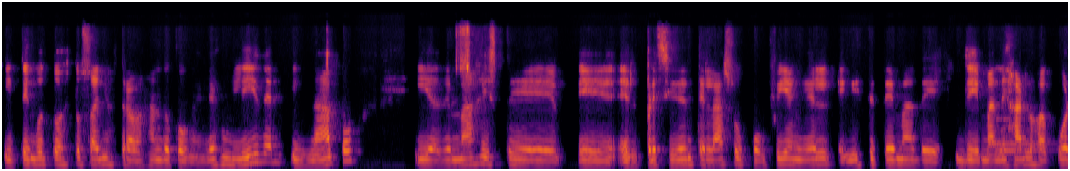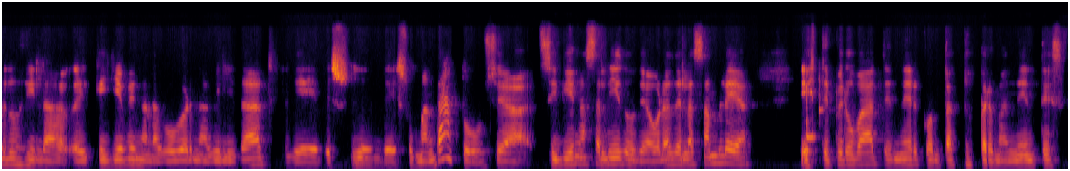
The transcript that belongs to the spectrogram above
y tengo todos estos años trabajando con él. Es un líder innato, y además este, eh, el presidente Lazo confía en él en este tema de, de manejar los acuerdos y la, eh, que lleven a la gobernabilidad de, su, de, su, mandato. O sea, si bien ha salido de ahora de la Asamblea, este, pero va a tener contactos permanentes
